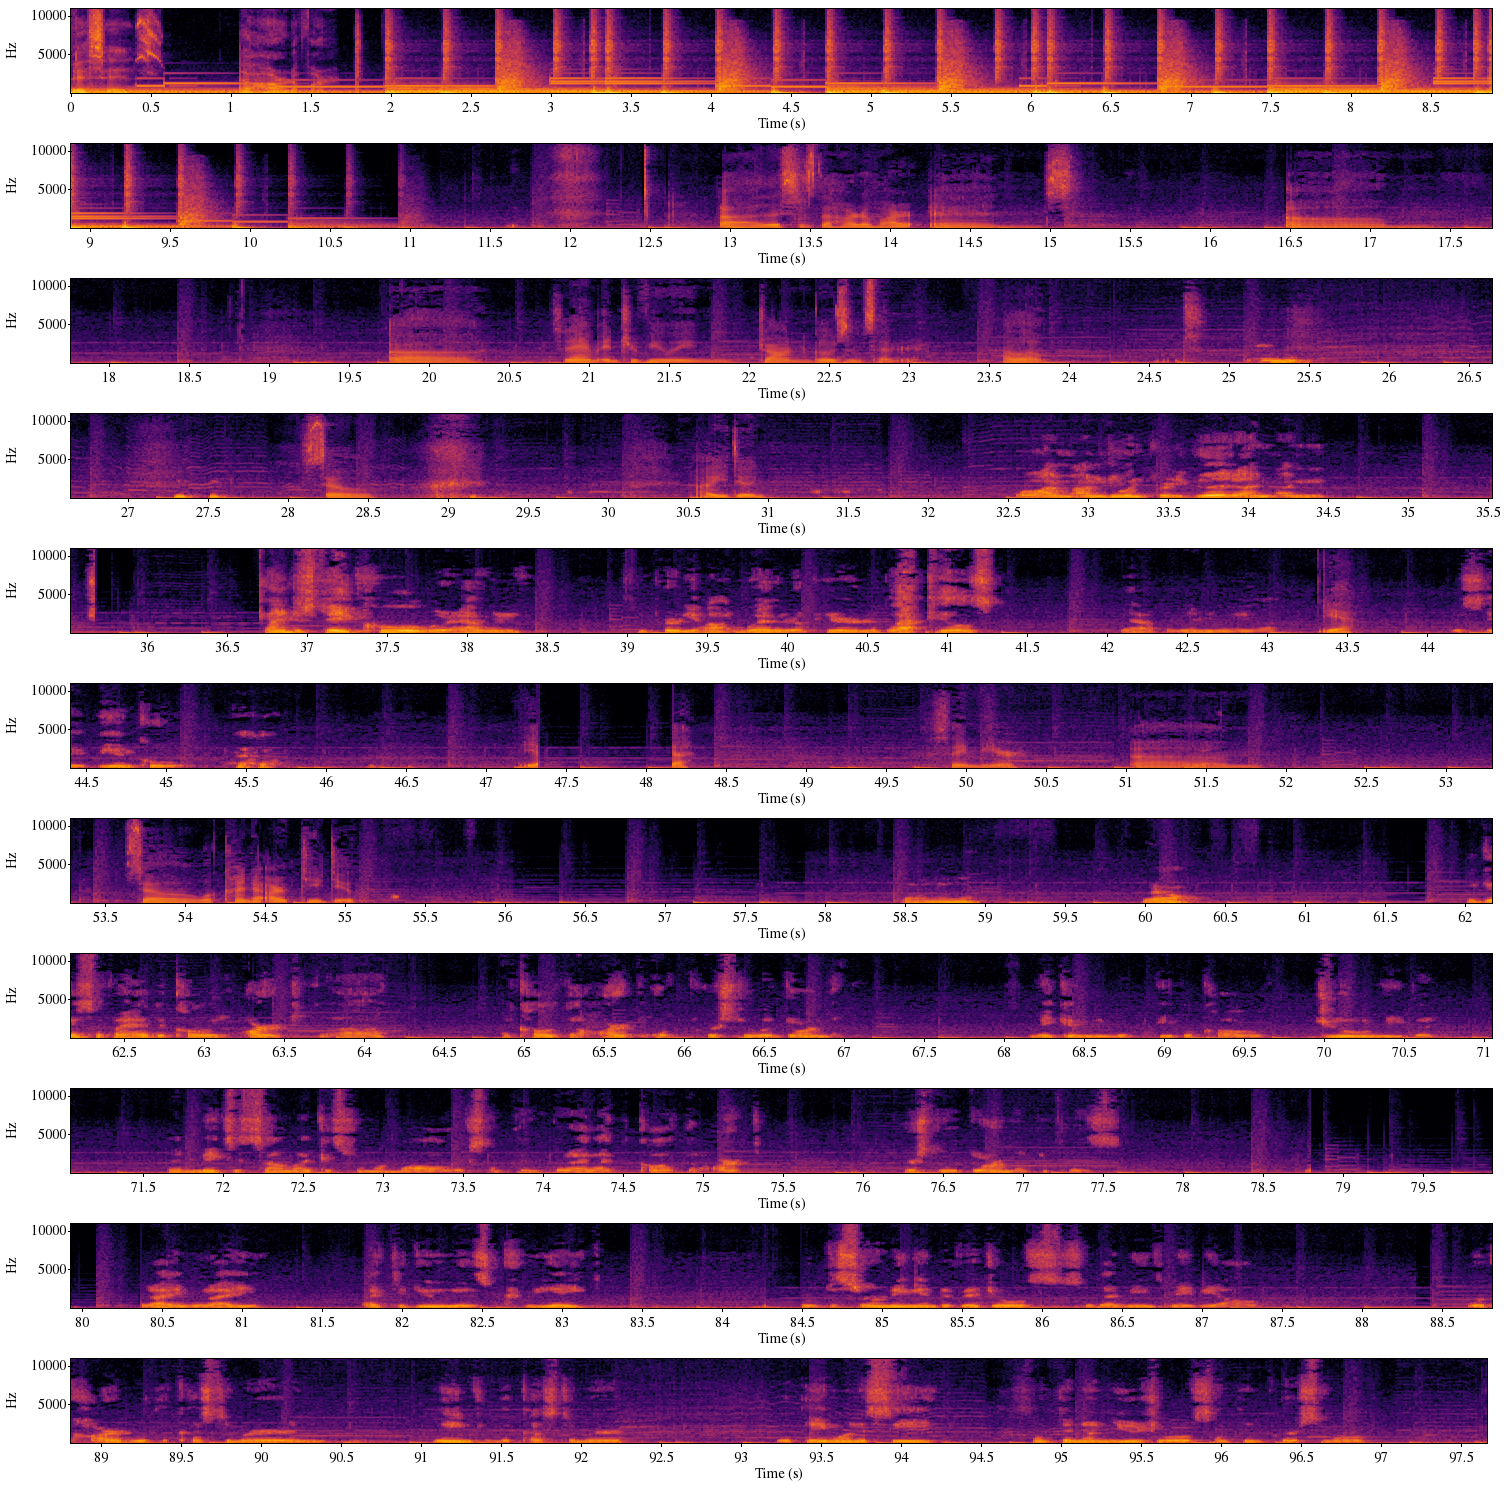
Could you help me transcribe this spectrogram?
This is the heart of art. Uh, this is the heart of art, and um, uh, today I'm interviewing Jhon Goes In Center. Hello. So, how are you doing? well, I'm I'm doing pretty good. I'm I'm trying to stay cool. We're having some pretty hot weather up here in the Black Hills. Yeah, but anyway, uh, Yeah. just say being cool. Yeah. Yeah. Same here. Um, so, what kind of art do you do? Uh, well, I guess if I had to call it art, uh, I call it the art of personal adornment, making what people call jewelry, but that makes it sound like it's from a mall or something. But I like to call it the art of personal adornment because what I what I like to do is create for discerning individuals. So that means maybe I'll work hard with the customer and glean from the customer what they want to see, something unusual, something personal.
